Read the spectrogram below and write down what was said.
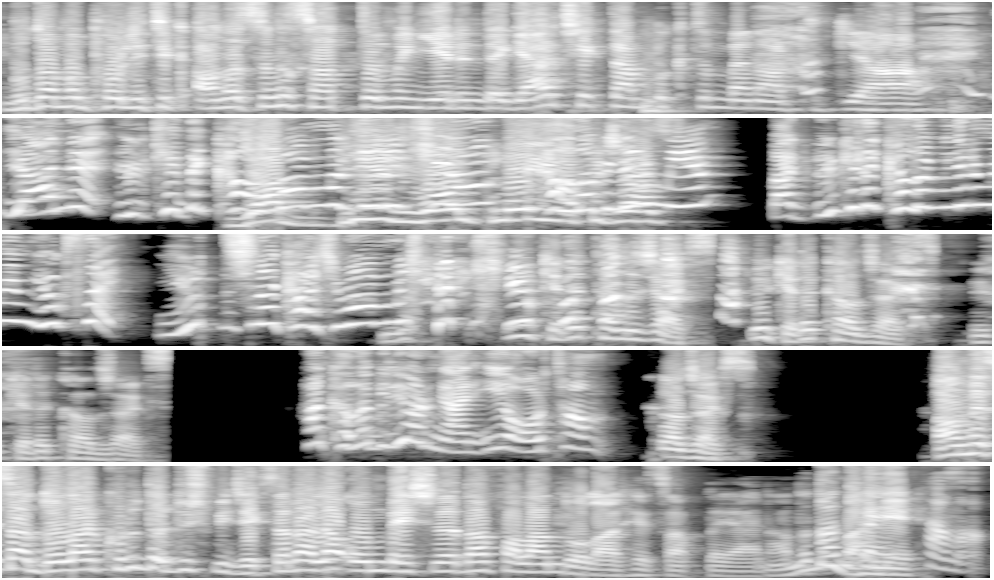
Bu da mı politik anasını sattığımın yerinde gerçekten bıktım ben artık ya. Yani ülkede kal ya bir roleplay Kalabilir yapacağız. Bak ülkede kalabilir miyim yoksa yurt dışına kaçmam mı gerekiyor? Ülkede kalacaksın. Ülkede kalacaksın. Ülkede kalacaksın. Ha kalabiliyorum yani iyi ortam. Kalacaksın. Ama mesela dolar kuru da düşmeyecek. Sen hala 15 liradan falan dolar hesapla yani anladın mı? Okey Hani tamam.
